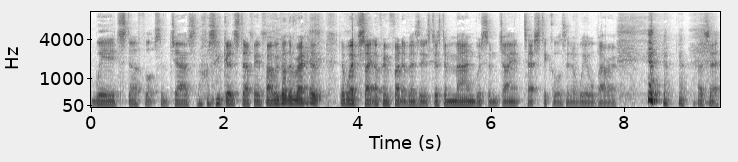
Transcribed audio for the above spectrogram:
weird stuff, lots of jazz, lots of good stuff. In fact, we've got the re- the website up in front of us. It's just a man with some giant testicles in a wheelbarrow. That's it.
